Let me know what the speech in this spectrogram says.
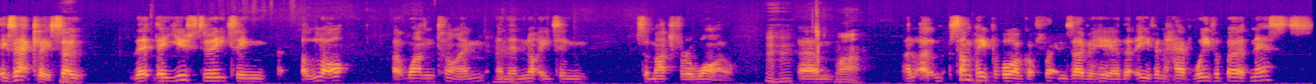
Exactly. So they're, they're used to eating a lot at one time, and then not eating so much for a while. Mhm. Um, Wow. I- I- some people, I've got friends over here that even have weaver bird nests,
